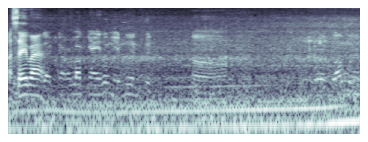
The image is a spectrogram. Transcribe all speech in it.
อาศัยว่าเดี๋ยวจะล็อกใหญ่ต้องมีหมื่นขึ้นอ๋อเออสองหมื่น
